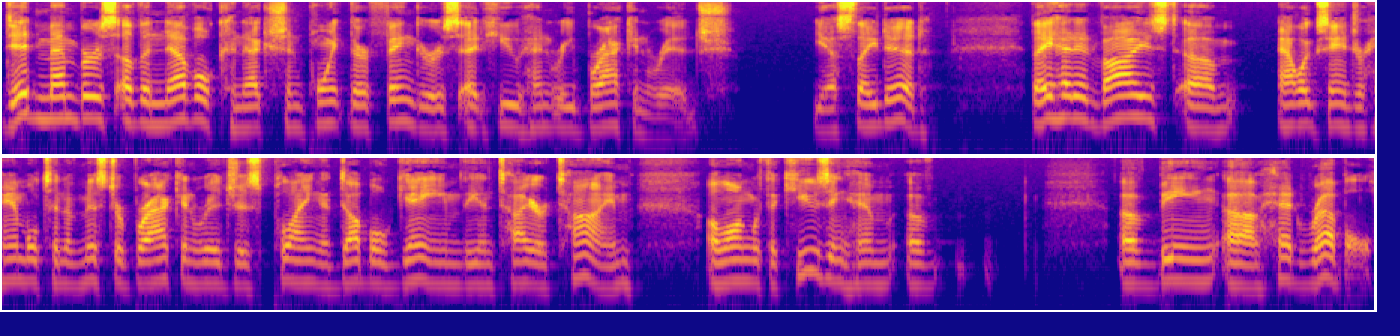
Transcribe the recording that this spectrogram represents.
Did members of the Neville connection point their fingers at Hugh Henry Brackenridge? Yes, they did. They had advised um, Alexander Hamilton of Mr. Brackenridge's playing a double game the entire time, along with accusing him of of being a head rebel.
